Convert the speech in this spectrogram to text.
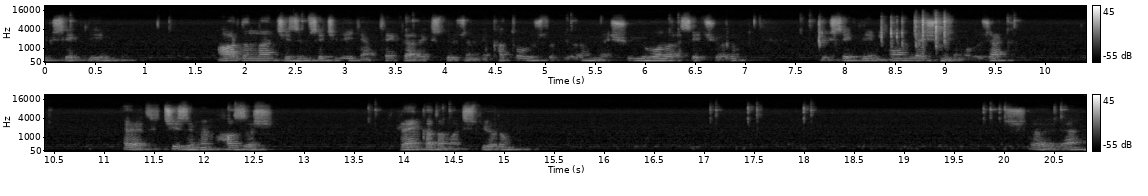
yüksekliğim. Ardından çizim seçiliyken tekrar ekstrüzyon ile katı oluştur diyorum ve şu yuvaları seçiyorum. Yüksekliğim 15 milim olacak. Evet çizimim hazır. Renk atamak istiyorum. Şöyle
